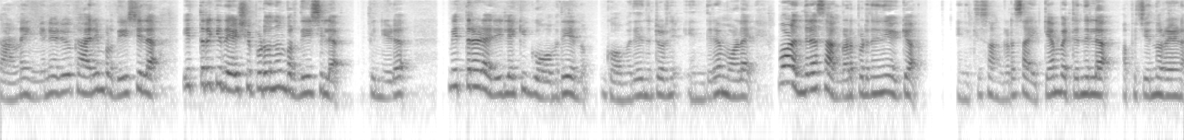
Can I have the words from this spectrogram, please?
കാരണം ഇങ്ങനെ ഒരു കാര്യം പ്രതീക്ഷിച്ചില്ല. ഇത്രയ്ക്ക് ദേഷ്യപ്പെടുമെന്നും പ്രതീക്ഷിച്ചില്ല. പിന്നീട് മിത്രയുടെ അരിയിലേക്ക് ഗോമതി എന്നു ഗോമതി എന്നിട്ട് പറഞ്ഞു എന്തിനാ മോളെ? മോൾ എന്തിനാ സങ്കടപ്പെടുന്നതെന്ന് ചോദിക്കാം എനിക്ക് സങ്കടം സഹിക്കാൻ പറ്റുന്നില്ല അപ്പച്ചിന്ന് പറയണ.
